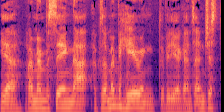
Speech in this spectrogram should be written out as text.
yeah, I remember seeing that because I remember hearing the video games and just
